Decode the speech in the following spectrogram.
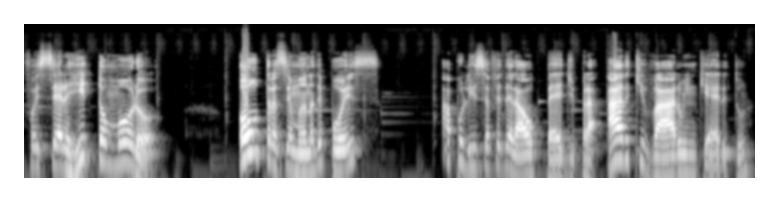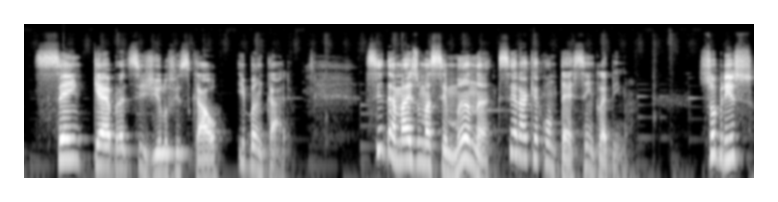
foi Serrito Moro. Outra semana depois, a Polícia Federal pede para arquivar o inquérito sem quebra de sigilo fiscal e bancário. Se der mais uma semana, o que será que acontece, hein, Clebinho? Sobre isso,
